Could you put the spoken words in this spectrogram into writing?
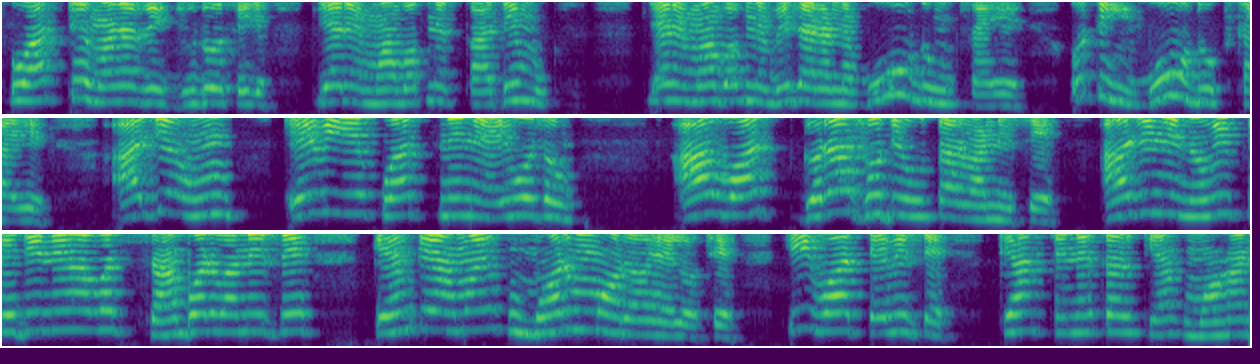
તું આજથી મારાથી જુદો થઈ જાય ત્યારે મા બાપને કાઢી મૂકે ત્યારે મા બાપને બિચારાને બહુ દુઃખ થાય અતિ બહુ દુઃખ થાય આજે હું એવી એક વાત લઈને આવ્યો છું. આ વાત ગરા સુધી ઉતારવાની છે. આજની નવી પેઢીને આ વાત સાંભળવાની છે. કેમ કે આમાં એક મર્મ રહેલો છે. એ વાત એવી છે, ક્યાંક તેને તર, ક્યાંક મહાન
